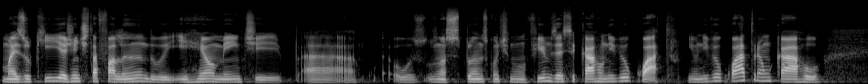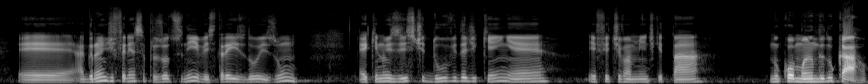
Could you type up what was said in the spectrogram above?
mas o que a gente está falando e realmente a, os, os, nossos planos continuam firmes é esse carro nível 4. E o nível 4 é um carro. É, a grande diferença para os outros níveis, 3, 2, 1, é que não existe dúvida de quem é efetivamente que está no comando do carro.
